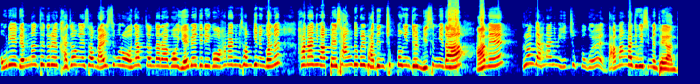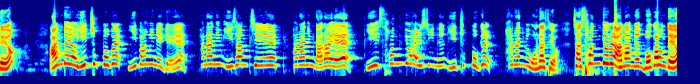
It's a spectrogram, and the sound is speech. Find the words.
우리 렘넌트들을 가정에서 말씀으로 언약 전달하고 예배드리고 하나님 섬기는 거는 하나님 앞에 상급을 받은 축복인 줄 믿습니다. 아멘. 그런데 하나님이 이 축복을 나만 가지고 있으면 돼요, 안 돼요? 안 돼요. 이 축복을 이방인에게 하나님 237 하나님 나라에 이 선교할 수 있는 이 축복을 하나님이 원하세요. 자, 선교를 안 하면 뭐가 온대요?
